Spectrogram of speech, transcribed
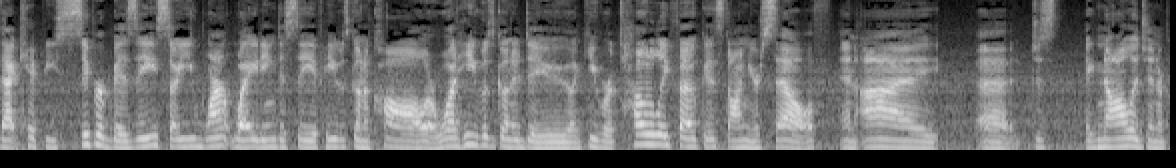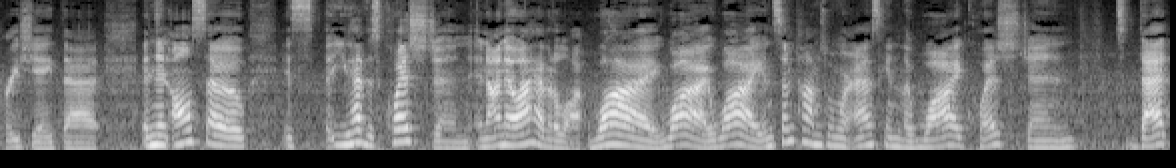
that kept you super busy, so you weren't waiting to see if he was going to call or what he was going to do. Like you were totally focused on yourself, and I uh, just acknowledge and appreciate that. And then also, it's you have this question and i know i have it a lot. Why why why? And sometimes when we're asking the why question that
